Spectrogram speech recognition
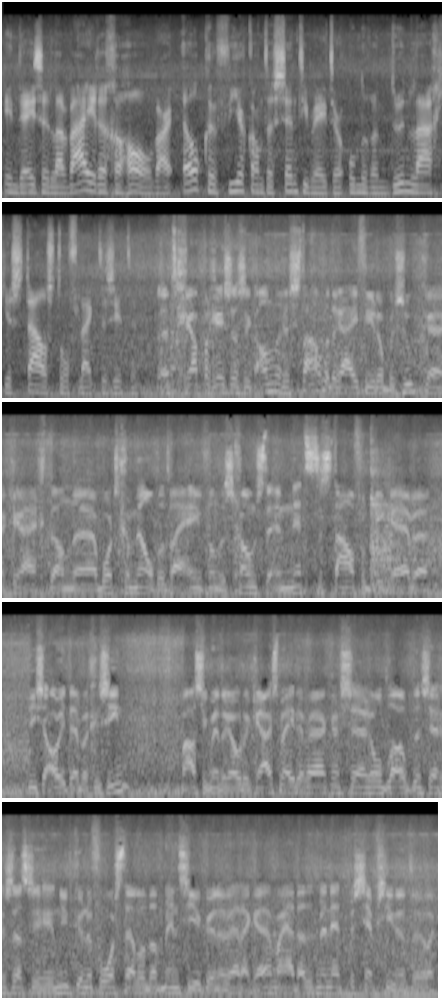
In deze lawaaierige hal waar elke vierkante centimeter onder een dun laagje staalstof lijkt te zitten. Het grappige is, als ik andere staalbedrijven hier op bezoek eh, krijg, dan eh, wordt gemeld dat wij een van de schoonste en netste staalfabrieken hebben die ze ooit hebben gezien. Maar als ik met Rode Kruismedewerkers eh, rondloop, dan zeggen ze dat ze zich niet kunnen voorstellen dat mensen hier kunnen werken. Maar ja, dat is maar net perceptie natuurlijk.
